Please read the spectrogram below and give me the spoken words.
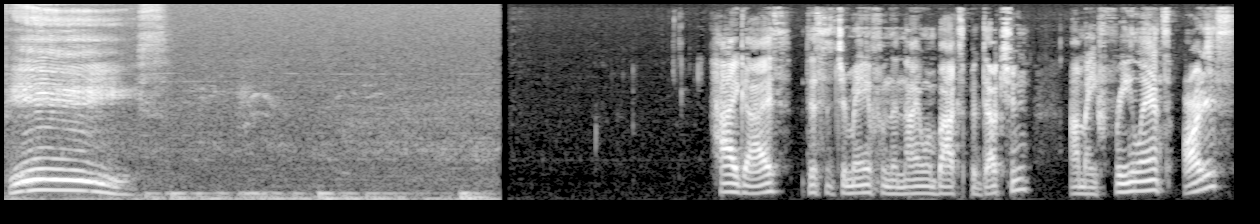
Peace. Hi, guys. This is Jermaine from the 91 Box Production. I'm a freelance artist,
